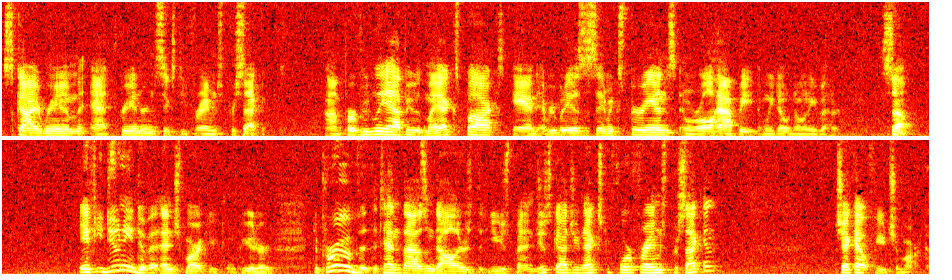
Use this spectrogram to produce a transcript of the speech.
Skyrim at 360 frames per second. I'm perfectly happy with my Xbox, and everybody has the same experience, and we're all happy, and we don't know any better. So, if you do need to benchmark your computer to prove that the $10,000 that you spent just got you an extra 4 frames per second, check out FutureMark.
